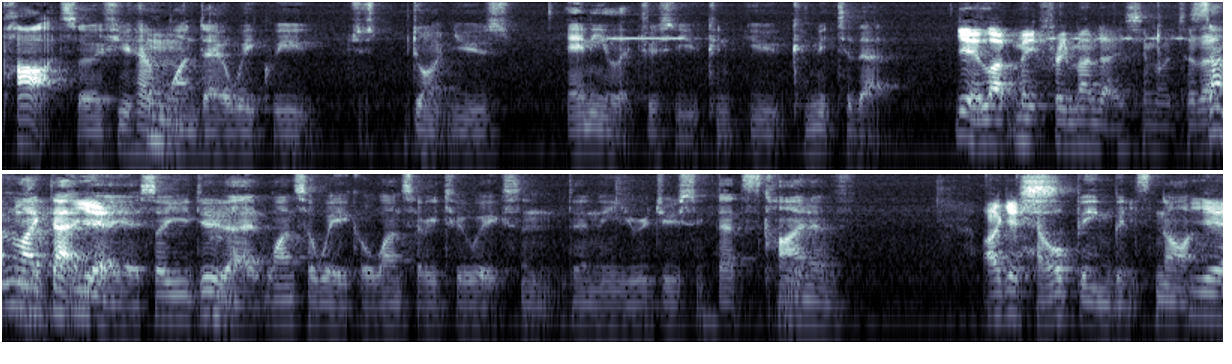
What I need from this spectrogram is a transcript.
parts so if you have Mm. one day a week where you just don't use any electricity you can you commit to that yeah, like meat free Monday, similar to that. something yeah. like that yeah. yeah so you do Mm. that once a week or once every two weeks and then you're reducing that's kind Yeah. of I guess. helping but it's not Yeah,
